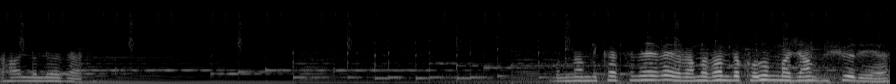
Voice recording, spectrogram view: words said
Halloluyor zaten. Bundan birkaç sene evvel Ramazan'da kolum bacağım düşüyordu ya.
